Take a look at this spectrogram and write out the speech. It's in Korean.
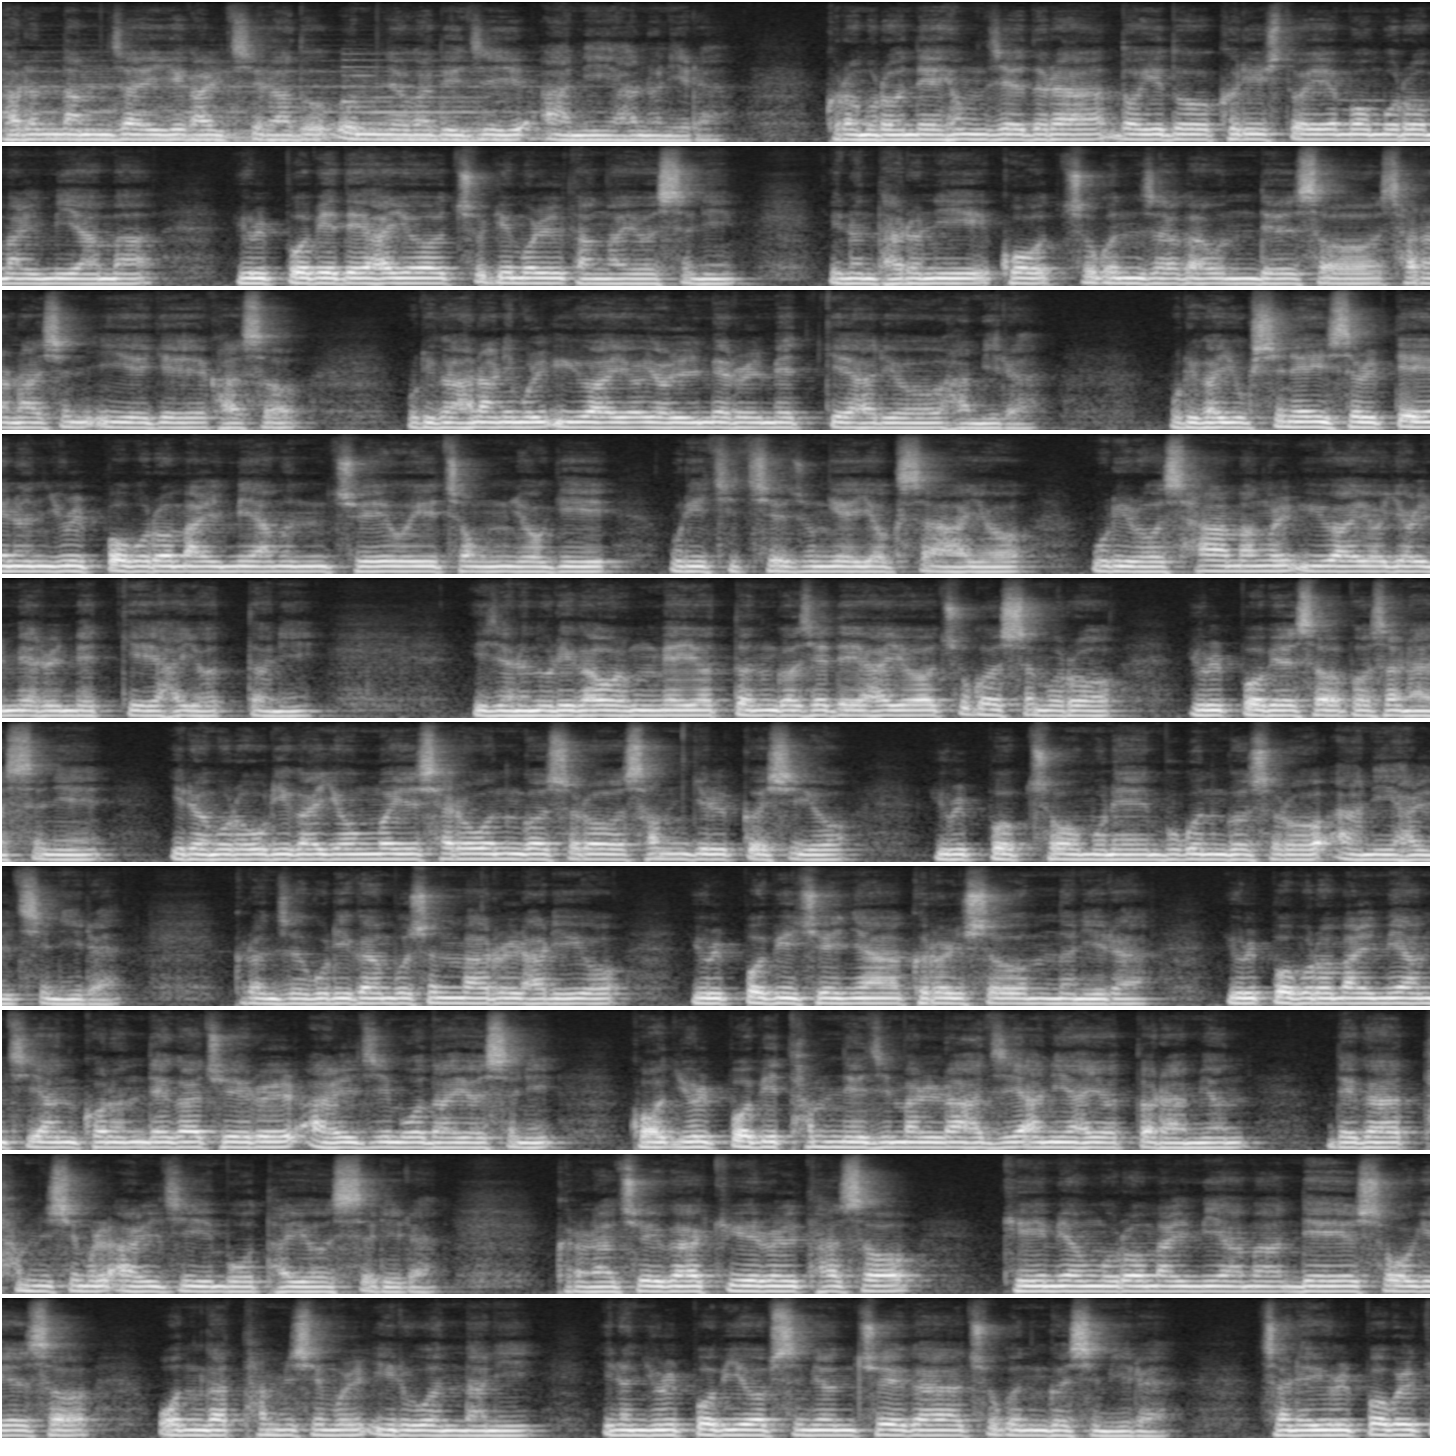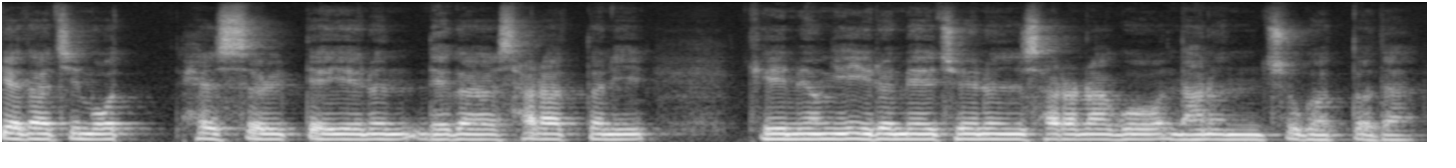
다른 남자에게 갈지라도 음녀가 되지 아니하느니라. 그러므로 내 형제들아 너희도 그리스도의 몸으로 말미암아 율법에 대하여 죽임을 당하였으니 이는 다르니 곧 죽은 자 가운데서 살아나신 이에게 가서 우리가 하나님을 위하여 열매를 맺게 하려 함이라. 우리가 육신에 있을 때에는 율법으로 말미암은 죄의 정욕이 우리 지체 중에 역사하여 우리로 사망을 위하여 열매를 맺게 하였더니 이제는 우리가 얽매였던 것에 대하여 죽었으므로 율법에서 벗어났으니 이러므로 우리가 영의 새로운 것으로 섬길 것이요 율법 조문에 묵은 것으로 아니할지니라. 그런즉 우리가 무슨 말을 하리요? 율법이 죄냐? 그럴 수 없느니라. 율법으로 말미암지 않고는 내가 죄를 알지 못하였으니 곧 율법이 탐내지 말라 하지 아니하였더라면 내가 탐심을 알지 못하였으리라. 그러나 죄가 기회를 타서 계명으로 말미암아 내 속에서 온갖 탐심을 이루었나니 이는 율법이 없으면 죄가 죽은 것임이라. 전에 율법을 깨닫지 못했을 때에는 내가 살았더니 계명이 이름에 죄는 살아나고 나는 죽었도다.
